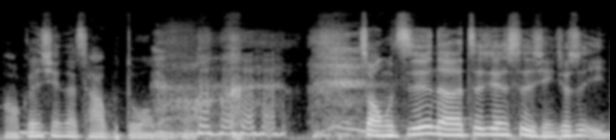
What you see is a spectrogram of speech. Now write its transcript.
哦，跟现在差不多嘛，哈。总之呢，这件事情就是引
